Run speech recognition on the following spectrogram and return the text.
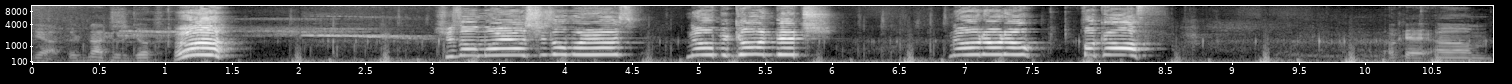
Yeah, they're not just go. Ah! She's on my ass. She's on my ass. No, be gone, bitch. No, no, no. Fuck off. Okay. Um,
